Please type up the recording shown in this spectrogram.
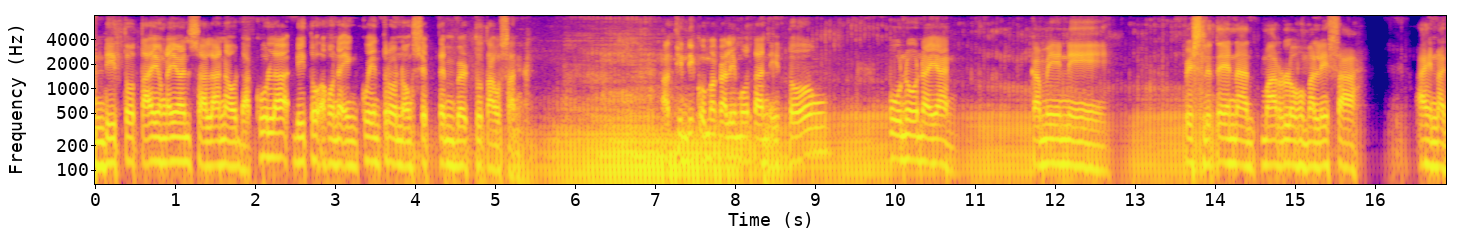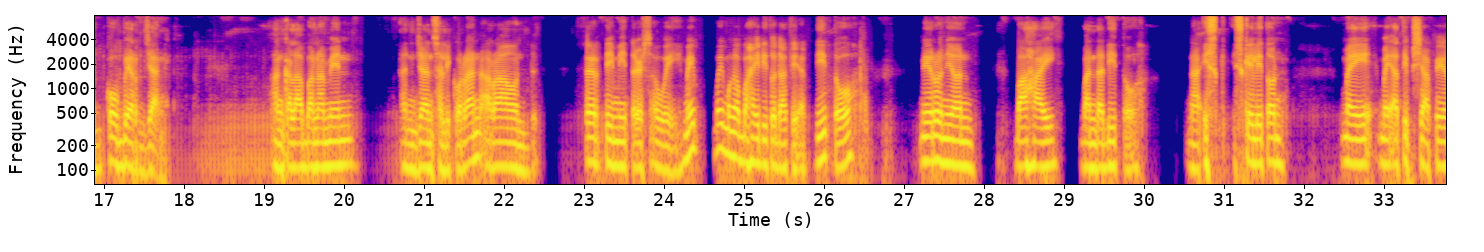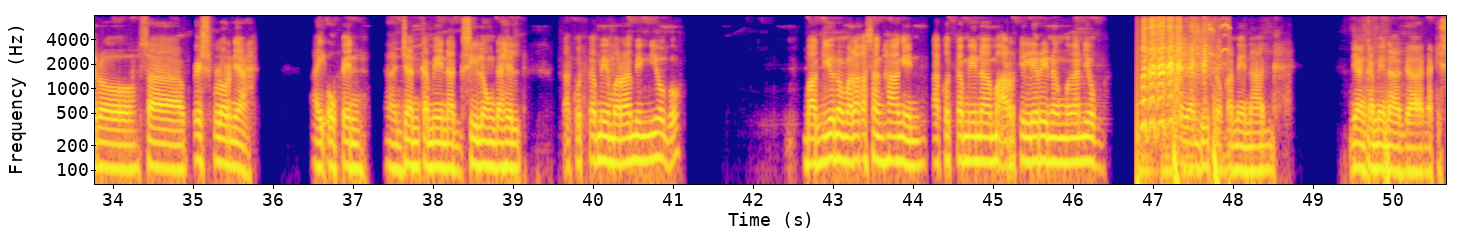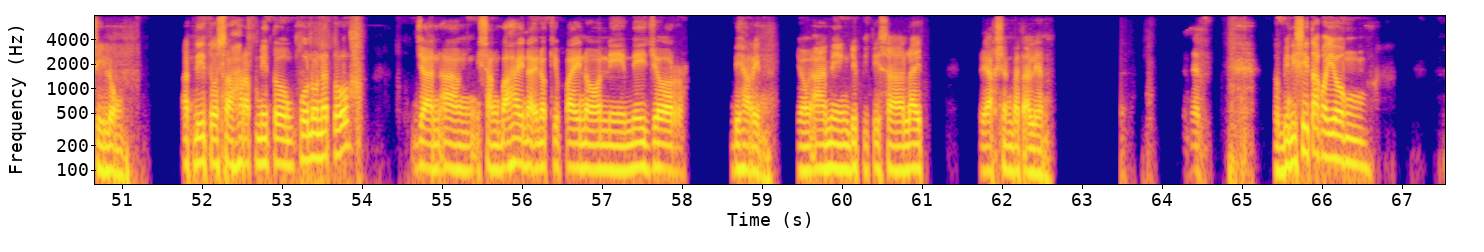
Andito tayo ngayon sa Lanao, Dakula. Dito ako na-enkwentro noong September 2000. At hindi ko makalimutan itong puno na yan. Kami ni First Lieutenant Marlo Humalesa ay nag-cover dyan. Ang kalaban namin andyan sa likuran around 30 meters away. May, may mga bahay dito dati at dito meron yon bahay banda dito na skeleton. May may atip siya pero sa first floor niya ay open. Uh, Diyan kami nagsilong dahil takot kami maraming niyog oh. Bagyo na malakas ang hangin. Takot kami na ma-artillery ng mga niyog. Kaya dito kami nag diyan kami nag ah, nakisilong. At dito sa harap nitong puno na to, diyan ang isang bahay na inoccupy noon ni Major Biharin, yung aming deputy sa Light Reaction Battalion. So binisita ko yung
